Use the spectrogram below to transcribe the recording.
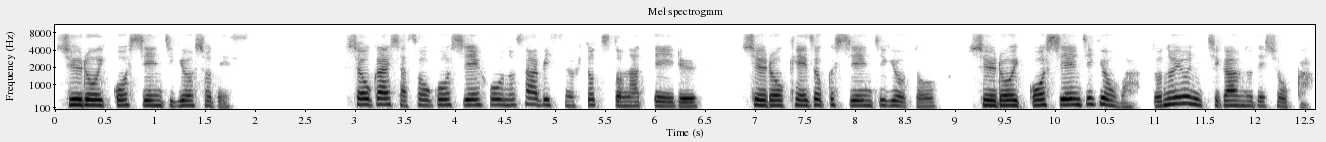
就労移行支援事業所です。障害者総合支援法のサービスの一つとなっている就労継続支援事業と就労移行支援事業はどのように違うのでしょうか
